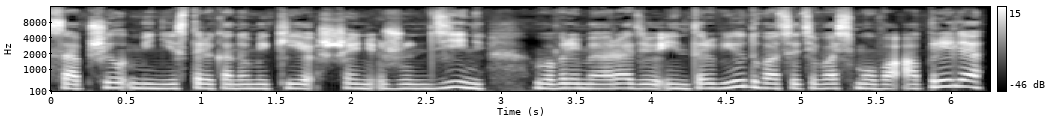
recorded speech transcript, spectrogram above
сообщил министр экономики Шэнь Жундинь. Во время радиоинтервью 28 апреля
